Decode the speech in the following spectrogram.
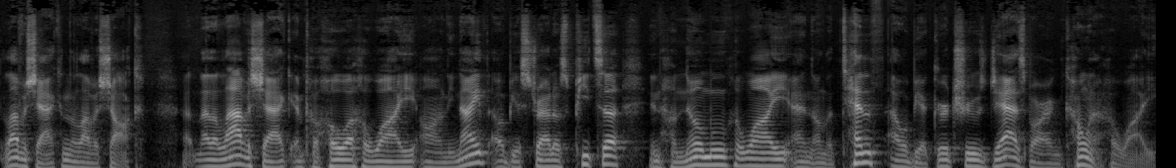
Lava Shack, and the Lava Shock. At the Lava Shack in Pahoa, Hawaii on the 9th. I will be at Stratos Pizza in Hanauma, Hawaii. And on the 10th, I will be at Gertrude's Jazz Bar in Kona, Hawaii.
